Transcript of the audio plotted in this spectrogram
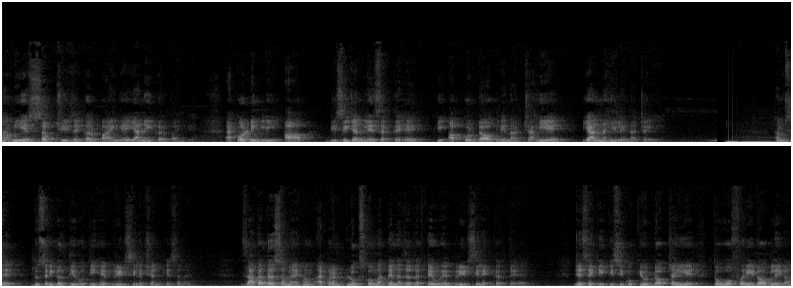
हम ये सब चीज़ें कर पाएँगे या नहीं कर पाएँगे? अकॉर्डिंगली आप डिसीज़न ले सकते हैं कि आपको डॉग लेना चाहिए या नहीं लेना चाहिए। हमसे दूसरी गलती होती है ब्रीड सिलेक्शन के समय। ज़्यादातर समय हम अपरंट लुक्स को मद्देनजर रखते हुए ब्रीड सिलेक्ट करते हैं। जैसे कि किसी को क्यूट डॉग चाहिए तो वो फरी डॉग लेगा।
